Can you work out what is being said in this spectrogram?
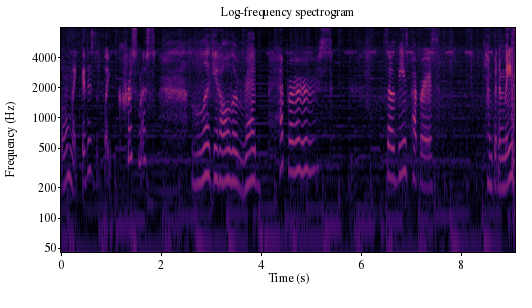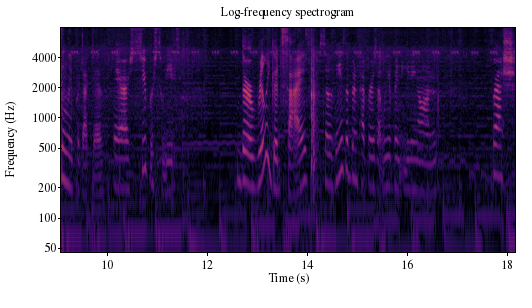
oh my goodness, it's like Christmas. Look at all the red peppers. So these peppers have been amazingly productive. They are super sweet. They're a really good size. So these have been peppers that we have been eating on fresh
